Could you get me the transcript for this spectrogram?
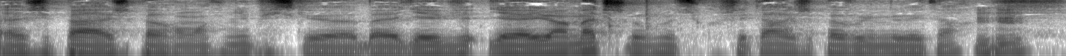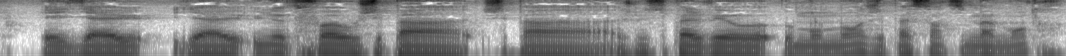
Euh, j'ai pas j'ai pas vraiment tenu puisque euh, bah il y a eu il y a eu un match donc je me suis couché tard et j'ai pas voulu me lever tard. Mhm. Et il y a eu il y a eu une autre fois où j'ai pas j'ai pas je me suis pas levé au, au moment, j'ai pas senti ma montre.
